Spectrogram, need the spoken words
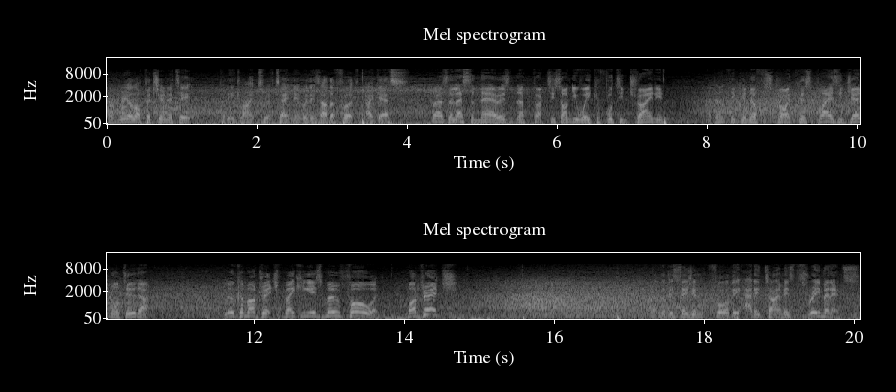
a real opportunity, but he'd like to have taken it with his other foot, I guess. Well, there's the lesson there, isn't there? Practice on your weaker foot in training. I don't think enough strikers, players in general, do that. Luka Modric making his move forward. Modric! And the decision for the added time is three minutes.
